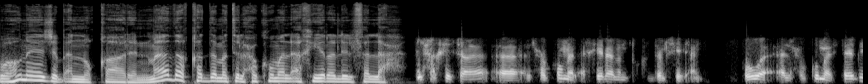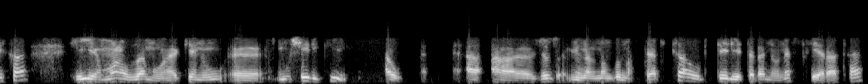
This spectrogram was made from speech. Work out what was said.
وهنا يجب أن نقارن، ماذا قدمت الحكومة الأخيرة للفلاح؟ الحقيقة آه، الحكومة الأخيرة لم تقدم شيئا. هو الحكومة السابقة هي معظمها كانوا آه، مشاركين أو آه، جزء من المنظومة السابقة وبالتالي يتبنوا نفس خياراتها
